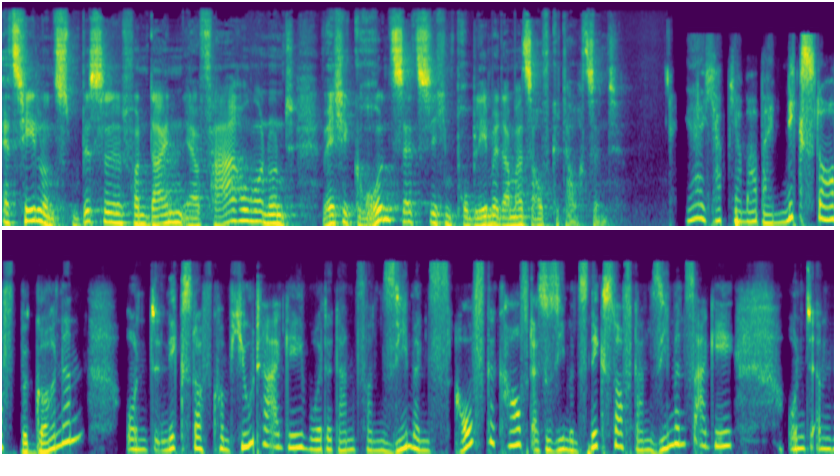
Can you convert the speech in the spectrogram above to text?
erzähl uns ein bisschen von deinen Erfahrungen und welche grundsätzlichen Probleme damals aufgetaucht sind. Ja, ich habe ja mal bei Nixdorf begonnen und Nixdorf Computer AG wurde dann von Siemens aufgekauft, also Siemens Nixdorf, dann Siemens AG. Und ähm,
